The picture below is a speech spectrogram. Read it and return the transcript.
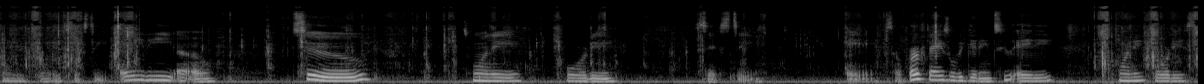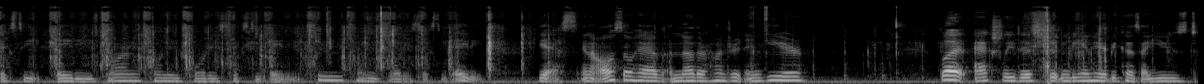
20, 40, 60, 80. Uh-oh to 20, 40, 60, 80. So birthdays will be getting 280, 20, 40, 60, 80, 1, 20, 40, 60, 80, 2, 20, 40, 60, 80. Yes, and I also have another 100 in here. But actually, this shouldn't be in here because I used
